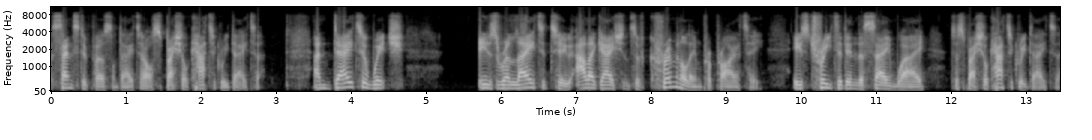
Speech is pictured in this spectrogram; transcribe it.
sensitive personal data or special category data. And data which is related to allegations of criminal impropriety is treated in the same way to special category data.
